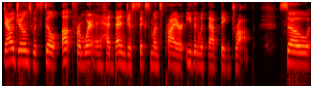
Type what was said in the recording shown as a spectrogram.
Dow Jones was still up from where it had been just six months prior, even with that big drop. So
